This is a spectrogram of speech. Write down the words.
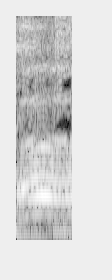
Ah.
